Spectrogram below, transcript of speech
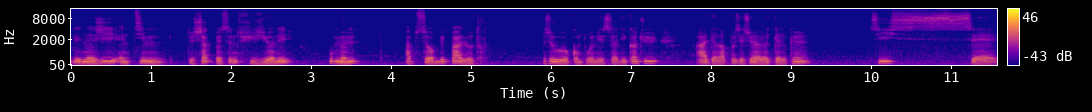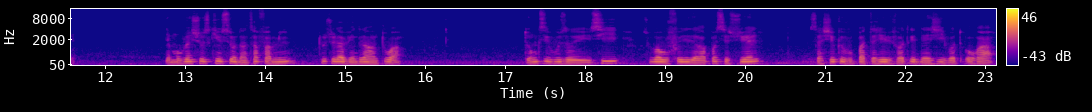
l'énergie intime de chaque personne fusionnée ou même absorbé par l'autre. Que vous comprenez? C'est-à-dire quand tu as des rapports sexuels avec quelqu'un, si c'est des mauvaises choses qui sont dans sa famille, tout cela viendra en toi. Donc si vous si souvent vous faites des rapports sexuels, sachez que vous partagez votre énergie, votre aura.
